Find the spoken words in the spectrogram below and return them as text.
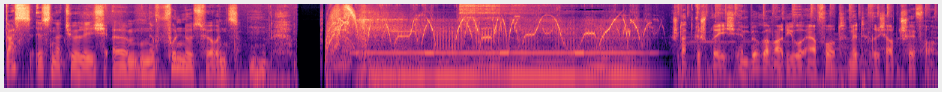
Das ist natürlich ähm, eine Fundus für uns. Mhm. Stadtgespräch im Bürgerradio Erfurt mit Richard Schäfer.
